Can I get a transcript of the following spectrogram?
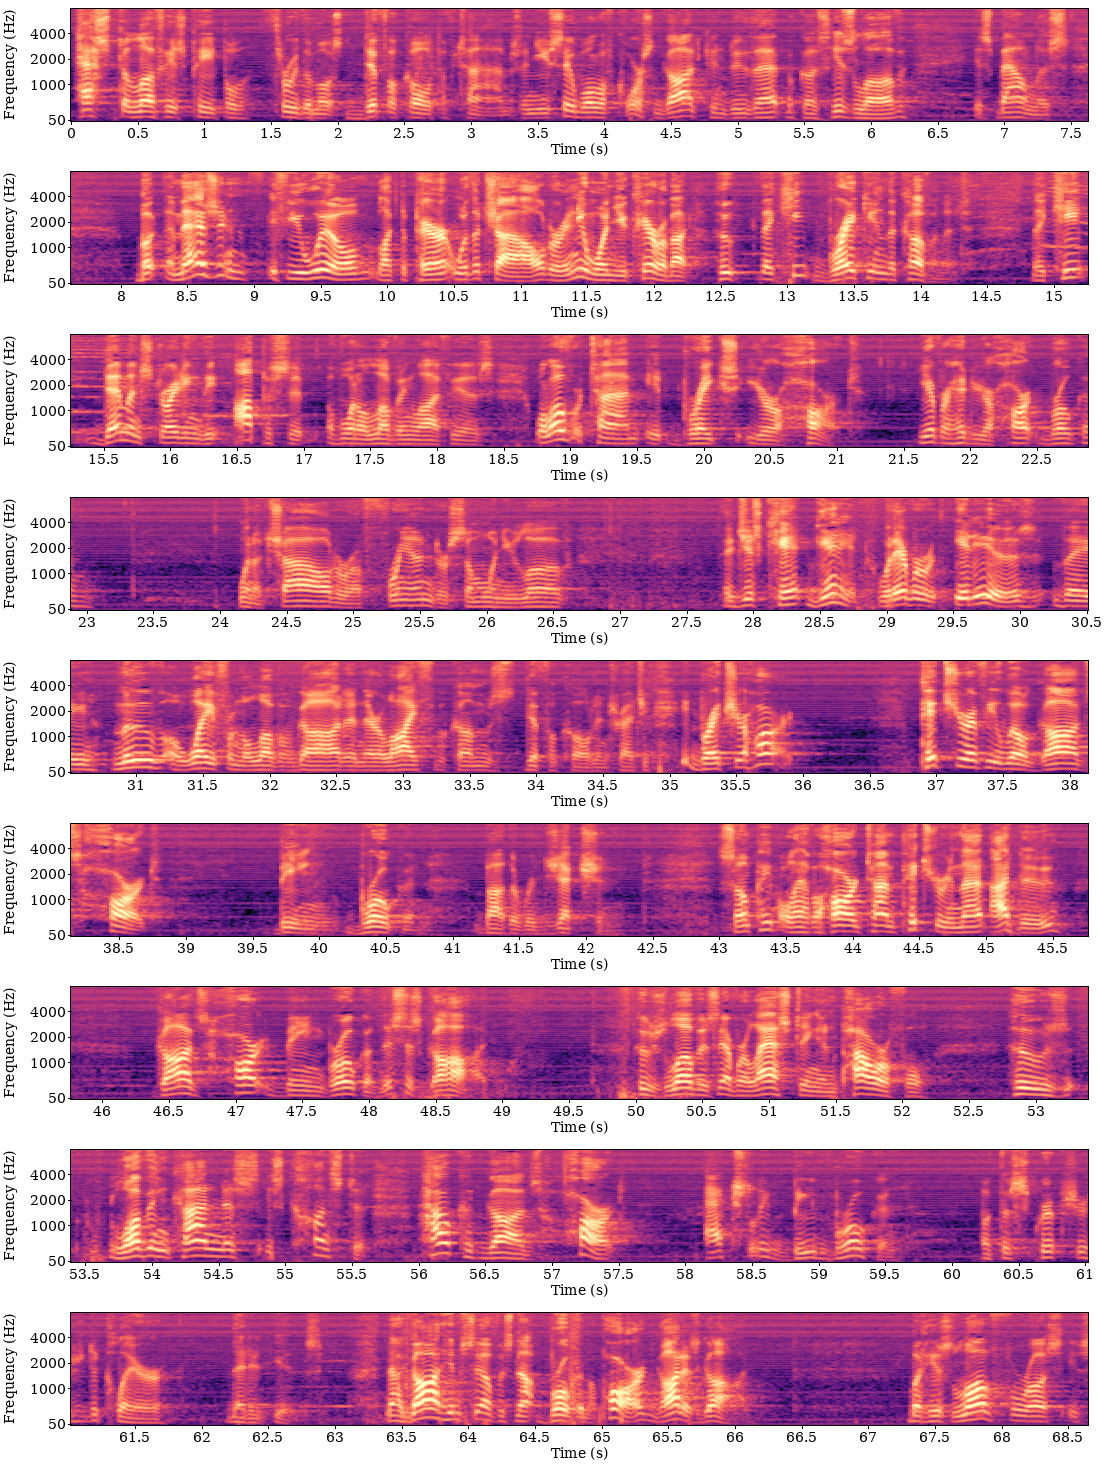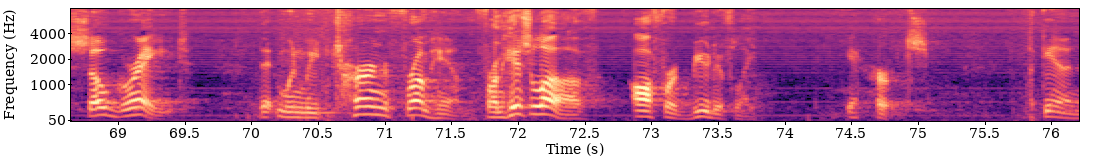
has to love his people through the most difficult of times. And you say, well, of course, God can do that because his love is boundless. But imagine, if you will, like the parent with a child or anyone you care about, who they keep breaking the covenant. They keep demonstrating the opposite of what a loving life is. Well, over time, it breaks your heart. You ever had your heart broken? When a child or a friend or someone you love they just can't get it. Whatever it is, they move away from the love of God and their life becomes difficult and tragic. It breaks your heart. Picture, if you will, God's heart being broken by the rejection. Some people have a hard time picturing that. I do. God's heart being broken. This is God, whose love is everlasting and powerful, whose loving kindness is constant. How could God's heart actually be broken, but the scriptures declare that it is. Now, God Himself is not broken apart, God is God. But His love for us is so great that when we turn from Him, from His love offered beautifully, it hurts. Again,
